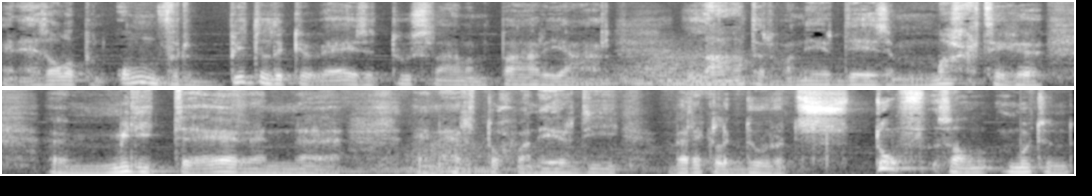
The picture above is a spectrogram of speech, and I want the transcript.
En hij zal op een onverbiddelijke wijze toeslaan een paar jaar later, wanneer deze machtige uh, militair en, uh, en hertog, wanneer die werkelijk door het stof zal moeten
